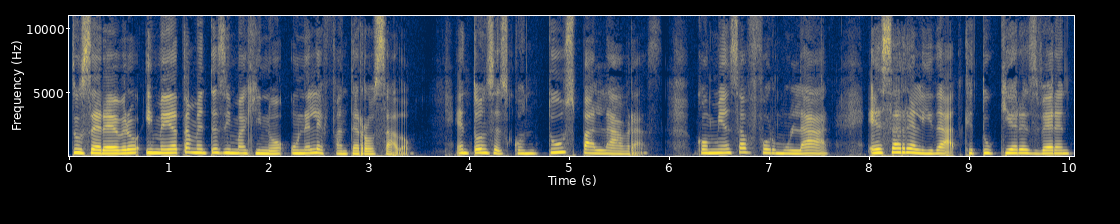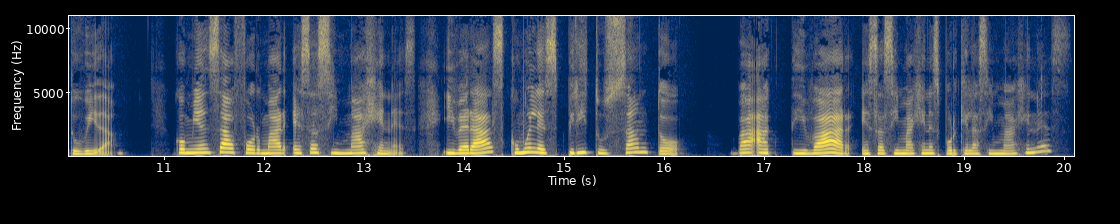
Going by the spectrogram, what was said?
Tu cerebro inmediatamente se imaginó un elefante rosado. Entonces, con tus palabras, comienza a formular esa realidad que tú quieres ver en tu vida. Comienza a formar esas imágenes y verás cómo el Espíritu Santo va a activar esas imágenes porque las imágenes,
